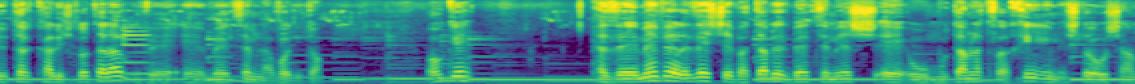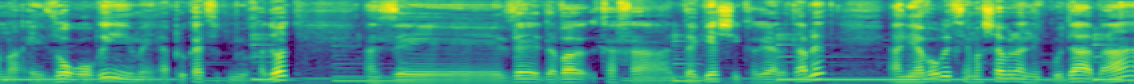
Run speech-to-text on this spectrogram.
יותר קל לשלוט עליו ובעצם לעבוד איתו. אוקיי? אז uh, מעבר לזה שבטאבלט בעצם יש, uh, הוא מותאם לצרכים, יש לו שם אזור הורים, אפליקציות מיוחדות, אז זה דבר ככה דגש עיקרי על הטאבלט. אני אעבור איתכם עכשיו לנקודה הבאה.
